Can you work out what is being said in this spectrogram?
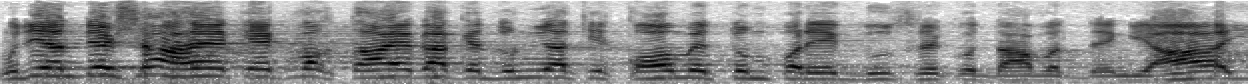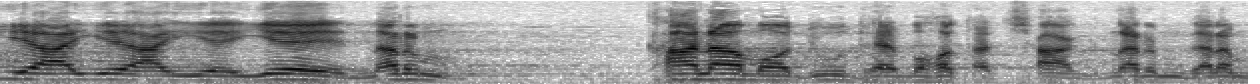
मुझे अंदेशा है कि एक वक्त आएगा कि दुनिया की कौमें तुम पर एक दूसरे को दावत देंगी। आइए आइए आइए, ये नरम खाना मौजूद है, बहुत अच्छा नरम गरम।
